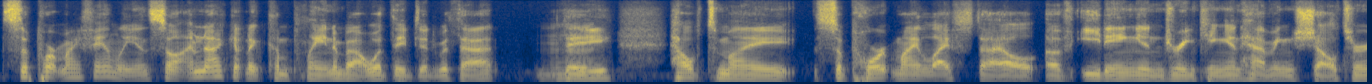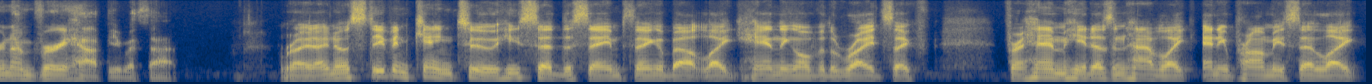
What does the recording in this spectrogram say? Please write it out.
support my family, and so I'm not going to complain about what they did with that mm-hmm. they helped my support my lifestyle of eating and drinking and having shelter and i'm very happy with that Right. I know Stephen King too. He said the same thing about like handing over the rights. Like for him, he doesn't have like any problem. He said like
